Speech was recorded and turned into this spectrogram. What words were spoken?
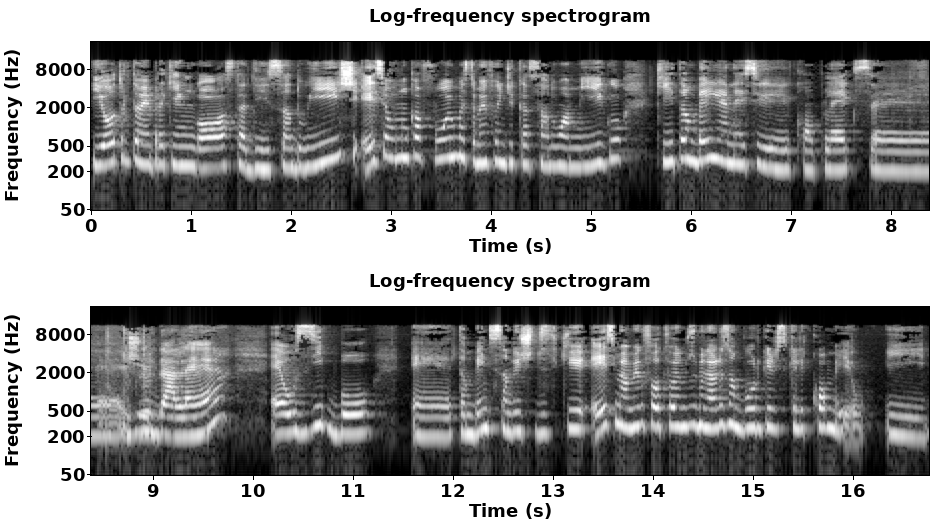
E outro também para quem gosta de sanduíche, esse eu nunca fui, mas também foi indicação de um amigo que também é nesse complexo é, Jules Dallaire, é o Zibo, é, também de sanduíche, disse que esse meu amigo falou que foi um dos melhores hambúrgueres que ele comeu. E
